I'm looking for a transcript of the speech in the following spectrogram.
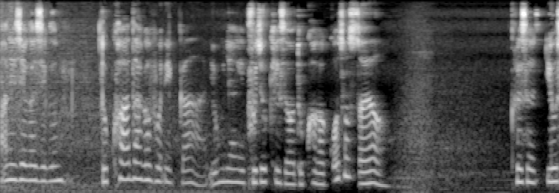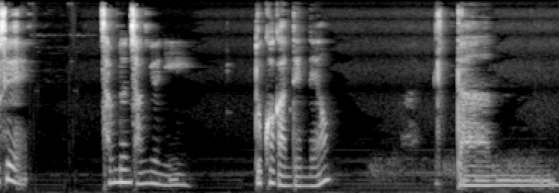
아니 제가 지금 녹화하다가 보니까 용량이 부족해서 녹화가 꺼졌어요. 그래서 요새 잡는 장면이 녹화가 안 됐네요. 일단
